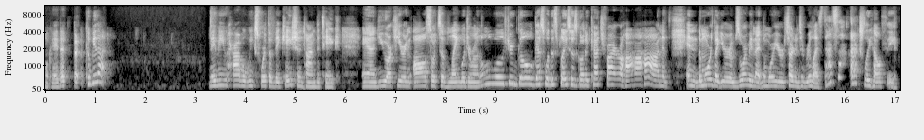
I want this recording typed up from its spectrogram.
Okay, that, that could be that. Maybe you have a week's worth of vacation time to take, and you are hearing all sorts of language around. Oh, well, if you go, guess what? This place is going to catch fire. Ha ha ha! And it, and the more that you're absorbing that, the more you're starting to realize that's not actually healthy.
